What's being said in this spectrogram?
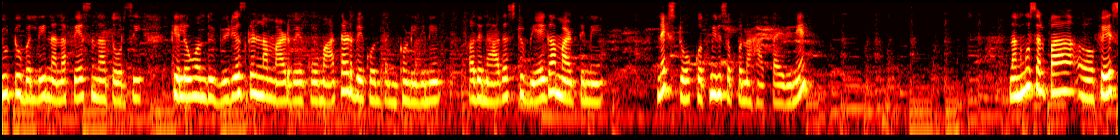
ಯೂಟ್ಯೂಬಲ್ಲಿ ನನ್ನ ಫೇಸನ್ನು ತೋರಿಸಿ, ಕೆಲವೊಂದು ವೀಡಿಯೋಸ್ಗಳನ್ನ ಮಾಡಬೇಕು, ಮಾತಾಡಬೇಕು ಅಂತ ಅಂದ್ಕೊಂಡಿದ್ದೀನಿ ಅದನ್ನು ಆದಷ್ಟು ಬೇಗ ಮಾಡ್ತೀನಿ. ನೆಕ್ಸ್ಟು ಕೊತ್ತಂಬರಿ ಸೊಪ್ಪನ್ನು ಹಾಕ್ತಾಯಿದ್ದೀನಿ ನನಗೂ ಸ್ವಲ್ಪ ಫೇಸ್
